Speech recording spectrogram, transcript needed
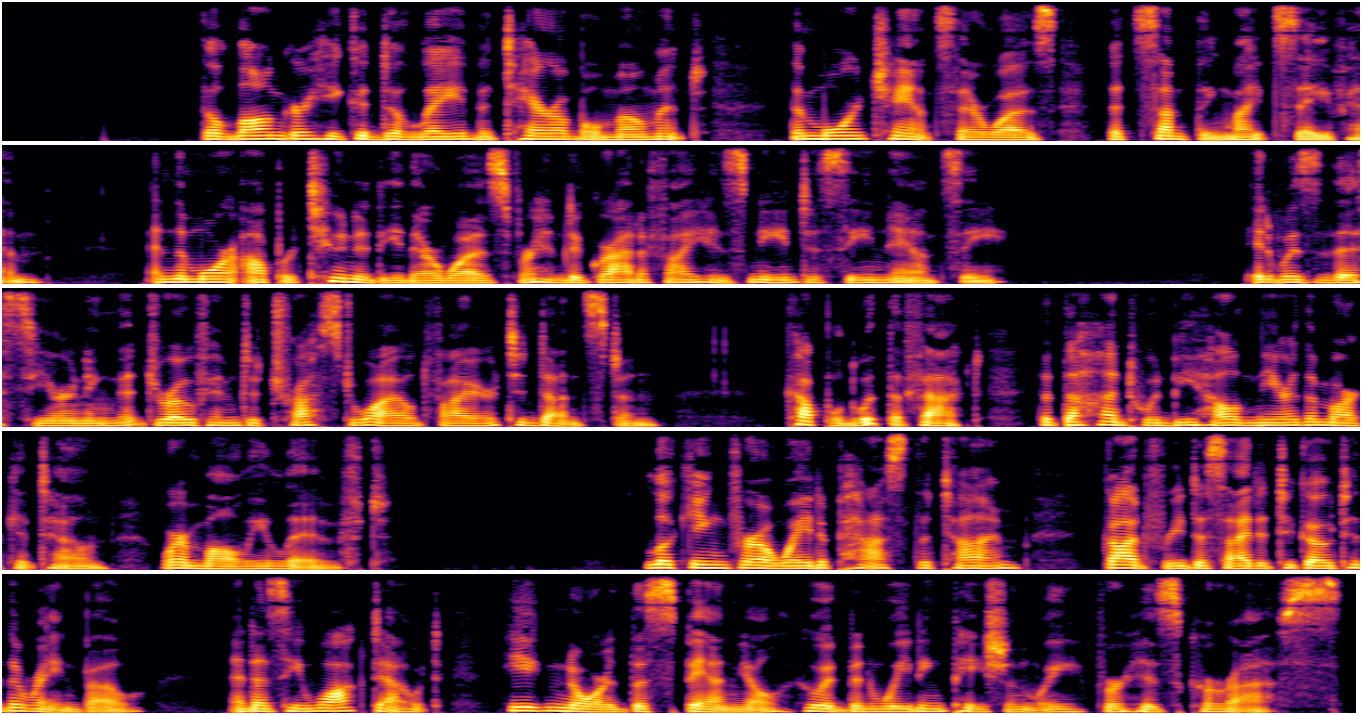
The longer he could delay the terrible moment, the more chance there was that something might save him, and the more opportunity there was for him to gratify his need to see Nancy. It was this yearning that drove him to trust Wildfire to Dunstan, coupled with the fact that the hunt would be held near the market town where Molly lived. Looking for a way to pass the time, Godfrey decided to go to the Rainbow, and as he walked out, he ignored the spaniel who had been waiting patiently for his caress.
